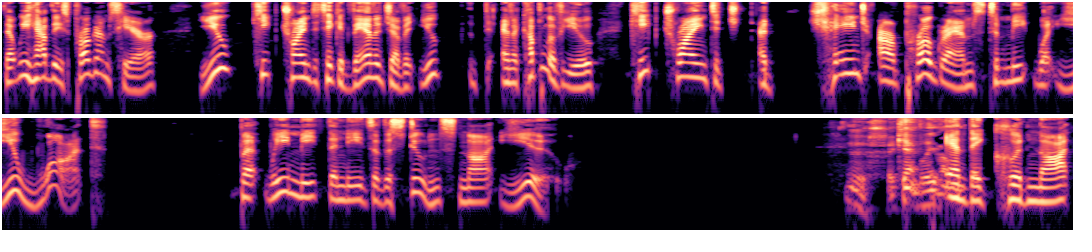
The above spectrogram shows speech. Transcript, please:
that we have these programs here. You keep trying to take advantage of it. You and a couple of you keep trying to ch- uh, change our programs to meet what you want, but we meet the needs of the students, not you." Ugh, I can't believe I'm, And they could not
